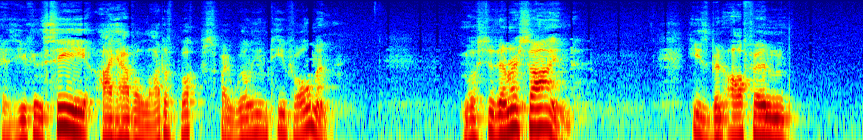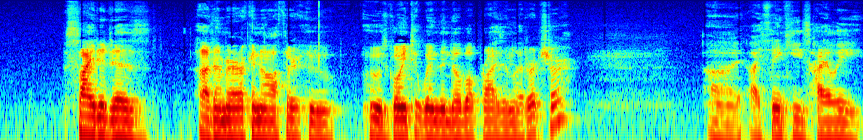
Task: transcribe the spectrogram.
As you can see, I have a lot of books by William T. Vollmann. Most of them are signed. He's been often cited as an American author who who's going to win the Nobel Prize in Literature. Uh, I think he's highly,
